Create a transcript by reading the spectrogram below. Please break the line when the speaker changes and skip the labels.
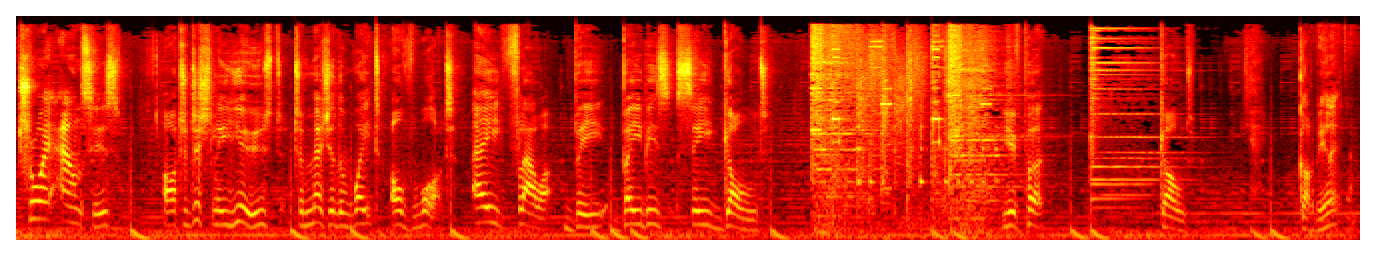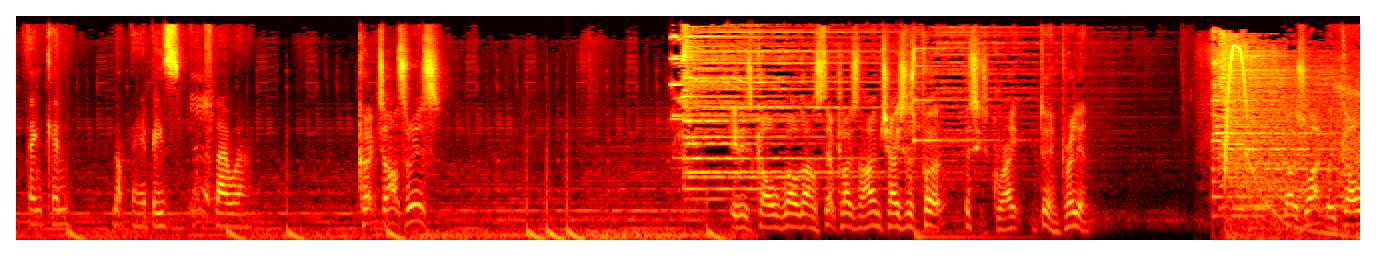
Troy ounces are traditionally used to measure the weight of what? A. Flour. B. Babies. C. Gold. You've put gold. Yeah, got to be in it.
Thinking, not babies, flour.
Correct answer is. It is gold. Well done. Step closer home. Chasers put. This is great. Doing brilliant. Goes right with gold.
